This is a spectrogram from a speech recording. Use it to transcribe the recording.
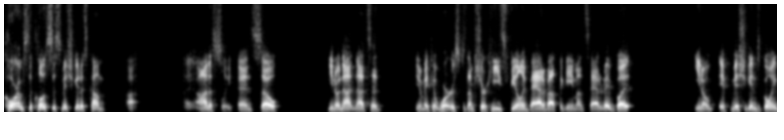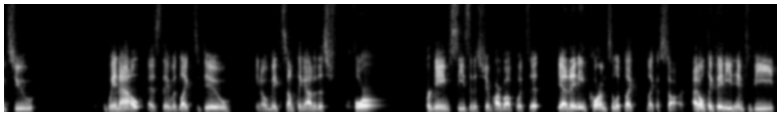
Corum's the closest Michigan has come uh, honestly. And so, you know, not not to you know make it worse because I'm sure he's feeling bad about the game on Saturday, but you know, if Michigan's going to win out as they would like to do, you know, make something out of this four game season, as Jim Harbaugh puts it. Yeah, they need Corum to look like like a star. I don't think they need him to be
